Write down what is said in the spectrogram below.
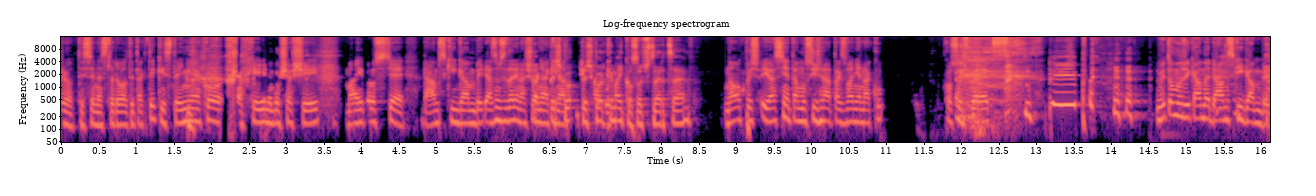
že jo, ty si nesledoval ty taktiky, stejně jako šachy nebo šaši mají prostě dámský gambit. Já jsem si tady našel tak nějaký... Piško, piškorky mají kosočtverce. No, piš, jasně, tam musíš hrát takzvaně na ku, kosočtverec. Píp. My tomu říkáme dámský gambit.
